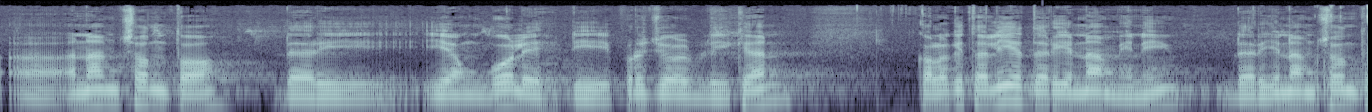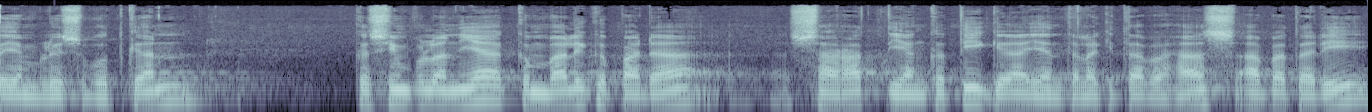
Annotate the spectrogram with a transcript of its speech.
uh, enam contoh dari yang boleh diperjualbelikan. Kalau kita lihat dari enam ini, dari enam contoh yang beliau sebutkan, kesimpulannya kembali kepada syarat yang ketiga yang telah kita bahas. Apa tadi?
